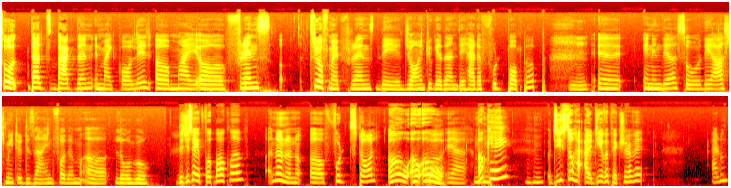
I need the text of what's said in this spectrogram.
So that's back then in my college. Uh, my uh, friends, uh, three of my friends, they joined together and they had a food pop up Mm-hmm. uh, in India. So they asked me to design for them a logo. Did you say a football club? Uh, no, no, no. A food stall. Oh, oh, oh. yeah. mhm, Okay. mhm. Do you still ha- do you have a picture of it? I don't.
